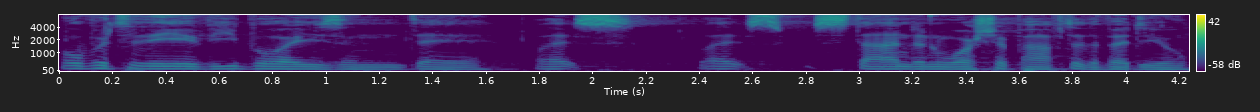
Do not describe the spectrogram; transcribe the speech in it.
over to the AV boys, and uh, let's, let's stand and worship after the video.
